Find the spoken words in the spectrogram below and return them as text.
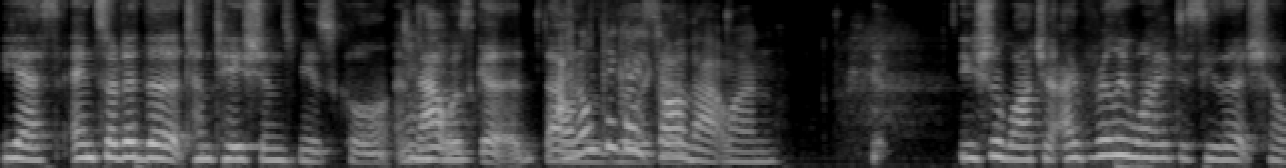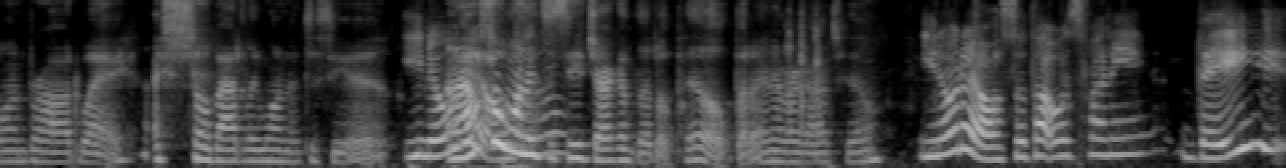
Yes, and so did the Temptations musical, and that Mhm. was good. That I don't think I saw good. that one. You should watch it. I really wanted to see that show on Broadway. I so badly wanted to see it. You know, And what I also wanted to see Jagged Little Pill, but I never got to. You know what I also thought was funny? They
